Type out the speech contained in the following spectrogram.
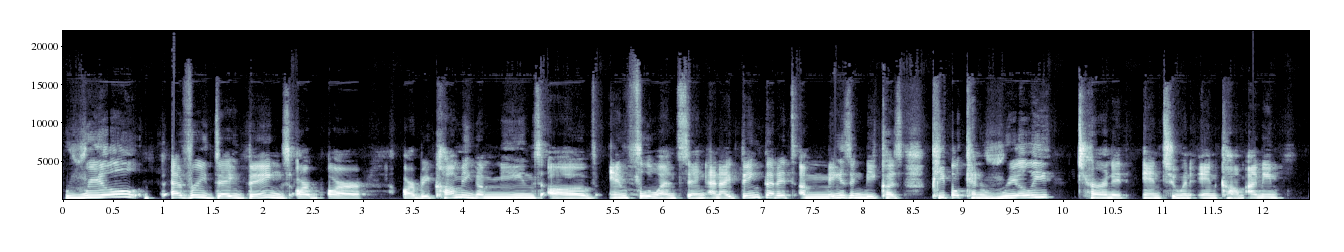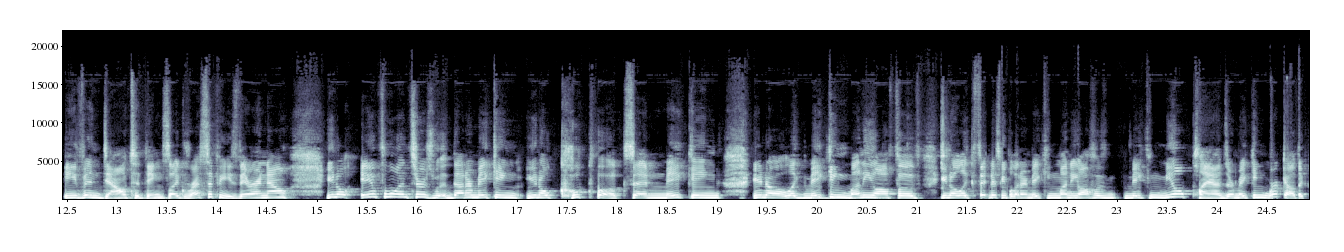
real everyday things are are are becoming a means of influencing. And I think that it's amazing because people can really turn it into an income. I mean, even down to things like recipes. There are now, you know, influencers that are making, you know, cookbooks and making, you know, like making mm-hmm. money off of, you know, like fitness people that are making money off of making meal plans or making workouts. Like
